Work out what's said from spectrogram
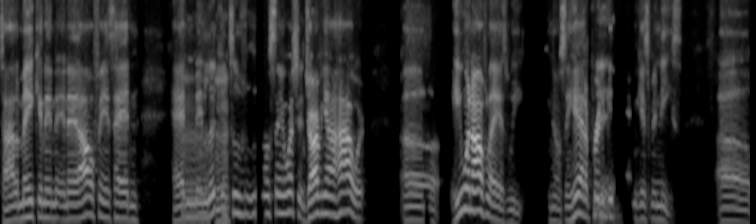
Tyler Macon and, and that offense hadn't hadn't been looking to, you know what I'm saying? What's it? Jarvion Howard. Uh he went off last week. You know what I'm saying? He had a pretty Yeah. good game against McNeese. Uh,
